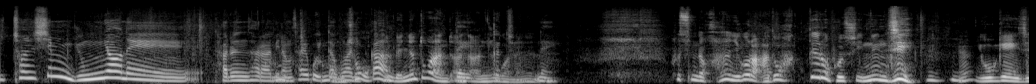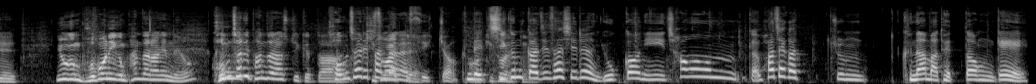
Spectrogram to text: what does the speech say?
2016년에 다른 사람이랑 살고 있다고 하니까 몇 년 동안 안, 안, 네, 그쵸. 거네. 네. 그렇습니다. 과연 이걸 아동 학대로 볼 수 있는지, 예? 요게 이제 요건 법원이 그럼 판단하겠네요. 검찰이 판단할 수도 있겠다. 검찰이 판단할 때. 수 있죠. 근데 어, 지금까지 사실은 요건이 처음 그러니까 화제가 좀 그나마 됐던 게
